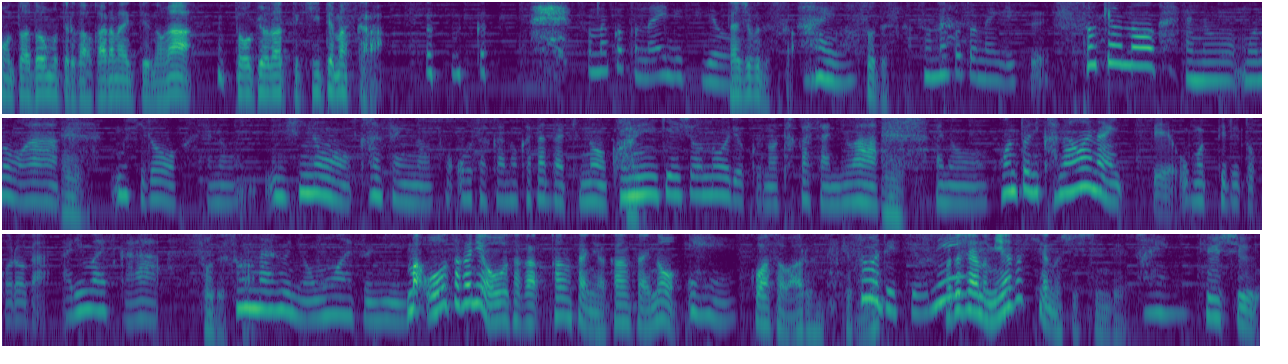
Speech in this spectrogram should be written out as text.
本当はどう思ってるかわからないっていうのが東京だって聞いてますから。そんなことないですよ。大丈夫ですか？はい。そうですか、そんなことないです。東京のあのものは、えむしろあの西の関西の大阪の方たちのコミュニケーション能力の高さには、ええ。あの本当にかなわないって思ってるところがありますからそうですか。そんなふうに思わずに、まあ、大阪には大阪、関西には関西のええ。怖さはあるんですけど、ね、そうですよね。私あの宮崎県の出身ではい、九州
